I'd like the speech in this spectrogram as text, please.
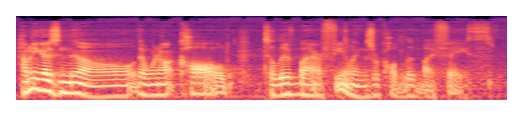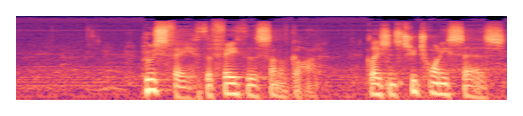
How many of you guys know that we're not called to live by our feelings, we're called to live by faith? Whose faith? The faith of the Son of God. Galatians 2:20 says,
